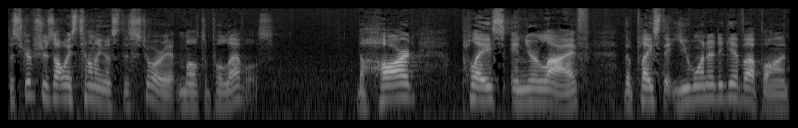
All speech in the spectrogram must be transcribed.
The scripture is always telling us the story at multiple levels. The hard place in your life, the place that you wanted to give up on,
